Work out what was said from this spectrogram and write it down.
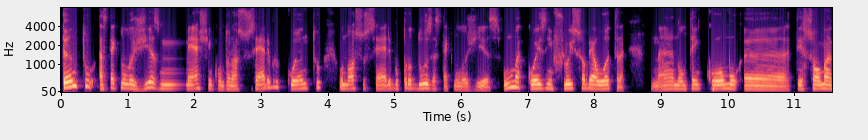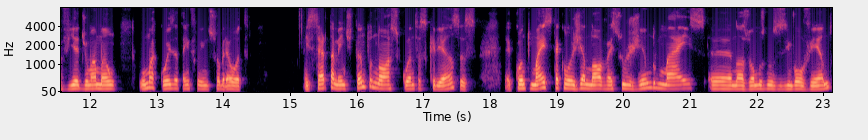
tanto as tecnologias mexem com o nosso cérebro, quanto o nosso cérebro produz as tecnologias. Uma coisa influi sobre a outra, né? não tem como uh, ter só uma via de uma mão. Uma coisa está influindo sobre a outra. E certamente, tanto nós quanto as crianças, eh, quanto mais tecnologia nova vai surgindo, mais uh, nós vamos nos desenvolvendo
